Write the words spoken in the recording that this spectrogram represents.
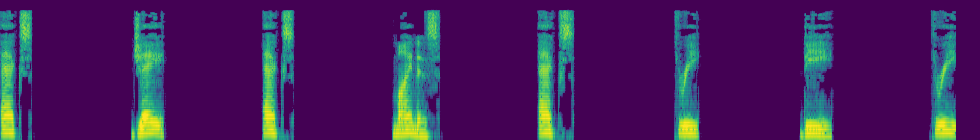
x j x minus x 3 d 3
